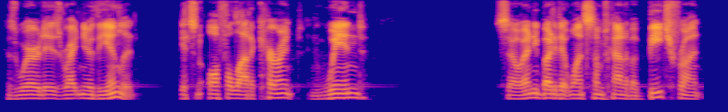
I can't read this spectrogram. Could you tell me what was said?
because where it is right near the inlet, gets an awful lot of current and wind so anybody that wants some kind of a beachfront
